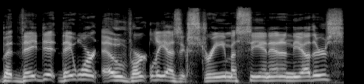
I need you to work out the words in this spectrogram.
but they did they weren't overtly as extreme as CNN and the others.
